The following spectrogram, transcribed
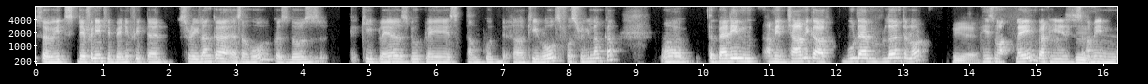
so it's definitely benefited Sri Lanka as a whole because those key players do play some good uh, key roles for Sri Lanka. Uh, the batting, I mean, Chamika would have learned a lot. yeah He's not playing, but he's, Hmm. I mean,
